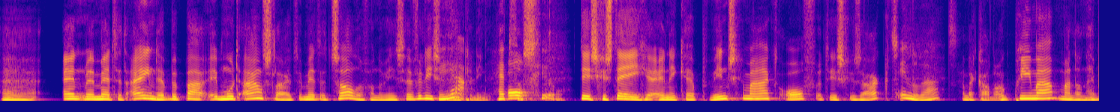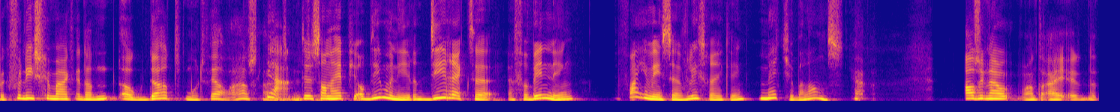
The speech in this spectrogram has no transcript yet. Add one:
eh, En met het einde bepaal, ik moet aansluiten met het saldo van de winst- en Ja, verliesrekening. het of verschil. het is gestegen en ik heb winst gemaakt, of het is gezakt. Inderdaad. En dat kan ook prima, maar dan heb ik verlies gemaakt. En dan, ook dat moet wel aansluiten. Ja, dus dan heb je op die manier een directe eh, verbinding van je winst- en verliesrekening met je balans. Als ik nou, want eh, dat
